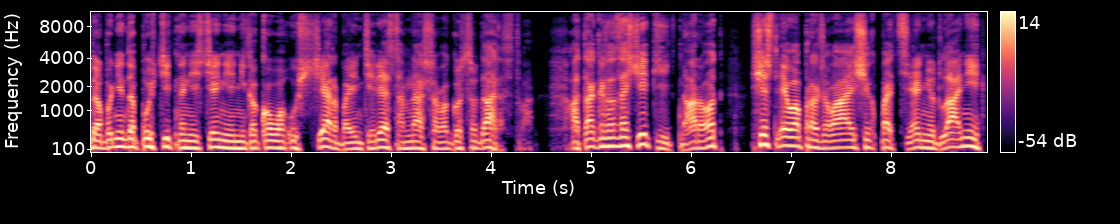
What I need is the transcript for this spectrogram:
дабы не допустить нанесения никакого ущерба интересам нашего государства, а также защитить народ, счастливо проживающих под сенью длани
